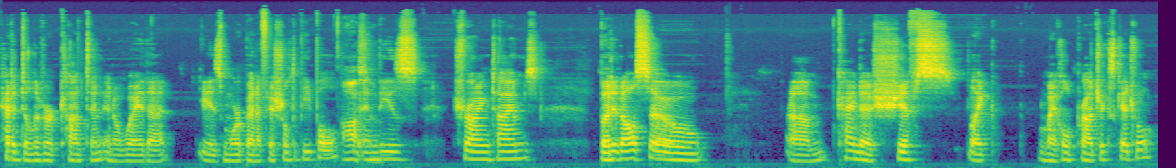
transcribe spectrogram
how to deliver content in a way that is more beneficial to people Awesome. in these trying times. But it also um, kind of shifts like my whole project schedule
